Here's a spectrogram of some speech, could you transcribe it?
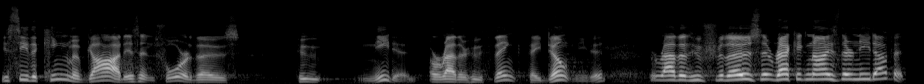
You see, the kingdom of God isn't for those who need it, or rather who think they don't need it, but rather for those that recognize their need of it.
